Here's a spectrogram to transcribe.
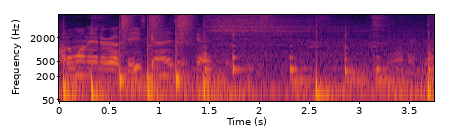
I don't want to interrupt these guys. These guys. Oh my god.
